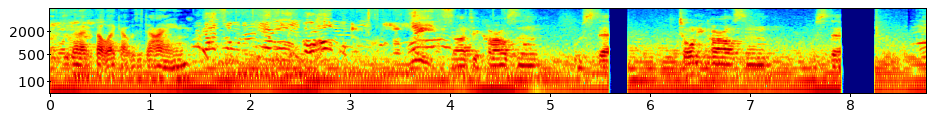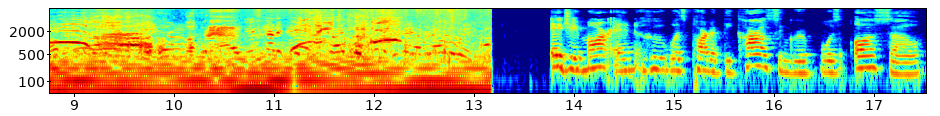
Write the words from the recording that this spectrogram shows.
that I felt like I was dying. Dante Carlson was stabbed. Tony Carlson was stabbed. AJ mm-hmm. Martin, who was part of the Carlson group, was also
